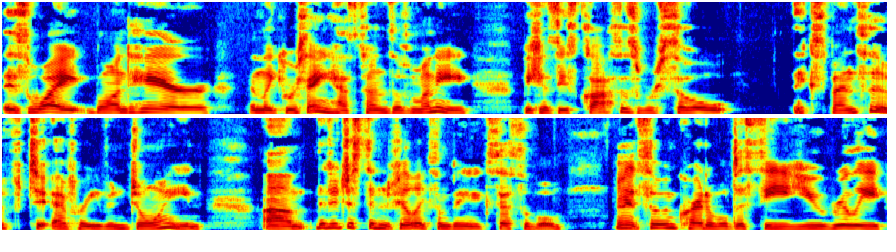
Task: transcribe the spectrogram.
is white blonde hair and like you were saying has tons of money because these classes were so expensive to ever even join um, that it just didn't feel like something accessible. And it's so incredible to see you really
